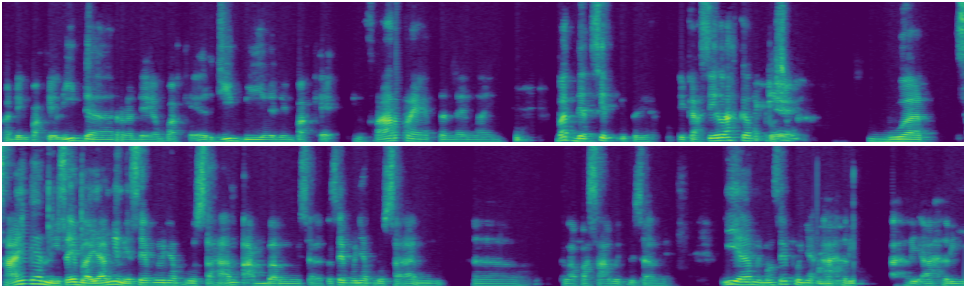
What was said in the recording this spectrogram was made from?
ada yang pakai lidar ada yang pakai RGB ada yang pakai infrared dan lain-lain but that's it gitu ya dikasihlah ke Oke. perusahaan buat saya nih saya bayangin ya saya punya perusahaan tambang misalnya atau saya punya perusahaan eh, kelapa sawit misalnya iya memang saya punya Hmm. ahli ahli-ahli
